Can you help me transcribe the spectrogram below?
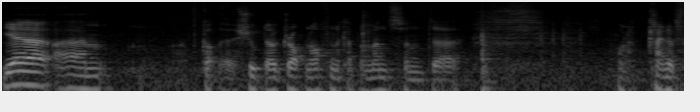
Yeah, um, I've got the Shoot Out dropping off in a couple of months and uh, want to kind of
